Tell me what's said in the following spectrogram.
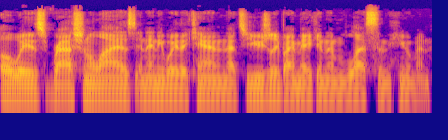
always rationalized in any way they can, and that's usually by making them less than human.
